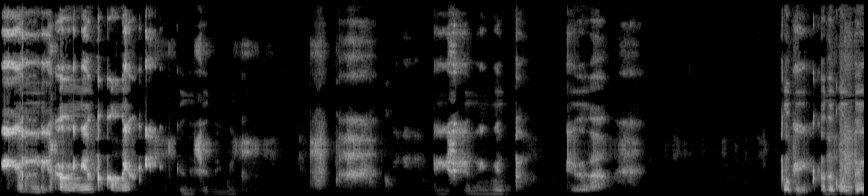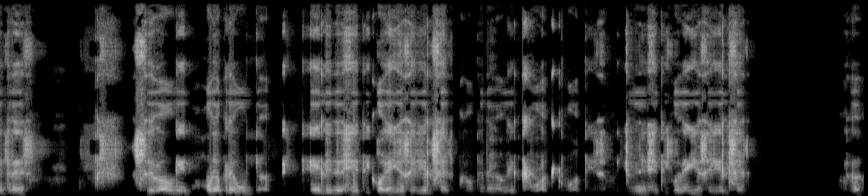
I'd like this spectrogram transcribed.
Y el discernimiento también. El discernimiento. Discernimiento. Ya. Ok, a la cuenta de tres se va a unir. Una pregunta. El energético de ella sería el ser. Pregúntale a Gabriel El energético de ella sería el ser. ¿Verdad?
